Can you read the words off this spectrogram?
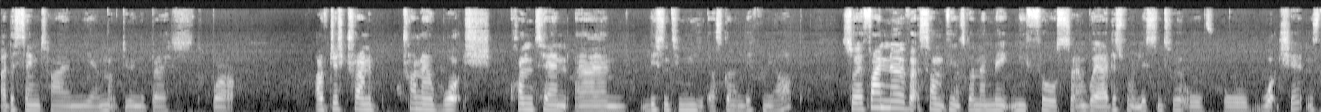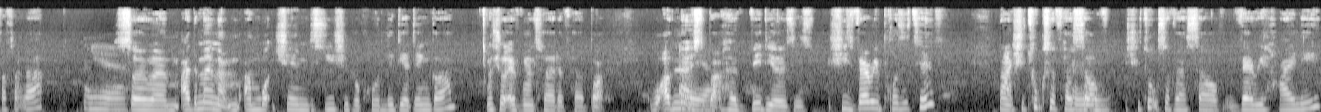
at the same time, yeah, I'm not doing the best. But I've just trying to trying to watch content and listen to music that's gonna lift me up. So if I know that something's gonna make me feel a certain way, I just want to listen to it or or watch it and stuff like that. Yeah. So um, at the moment, I'm, I'm watching this YouTuber called Lydia Dinga. I'm sure everyone's heard of her, but what I've Oh, noticed yeah. about her videos is she's very positive. Like she talks of herself, Mm. she talks of herself very highly,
